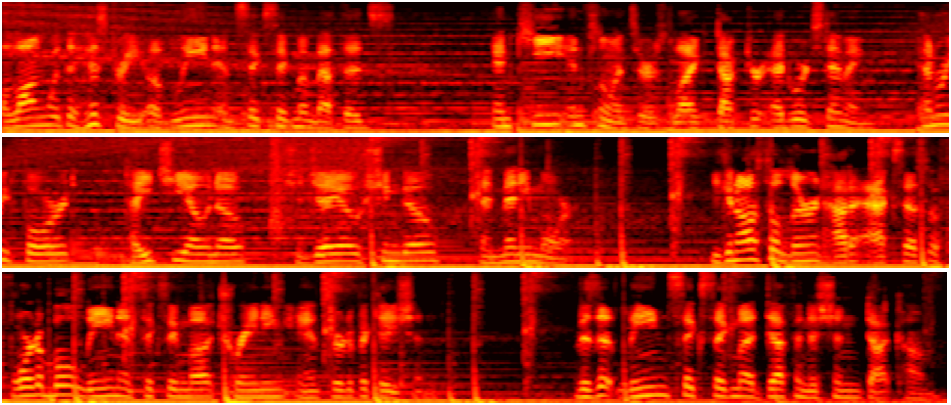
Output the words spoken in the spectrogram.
along with a history of Lean and Six Sigma methods, and key influencers like Dr. Edwards Deming, Henry Ford, Taiichi Ohno, Shigeo Shingo, and many more. You can also learn how to access affordable Lean and Six Sigma training and certification. Visit lean6sigmadefinition.com.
